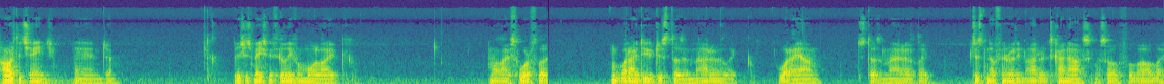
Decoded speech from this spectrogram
hard to change, and um, this just makes me feel even more like my life's worthless. What I do just doesn't matter. Like what I am just doesn't matter. Like just nothing really matters. Kind of ask myself a lot, like,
